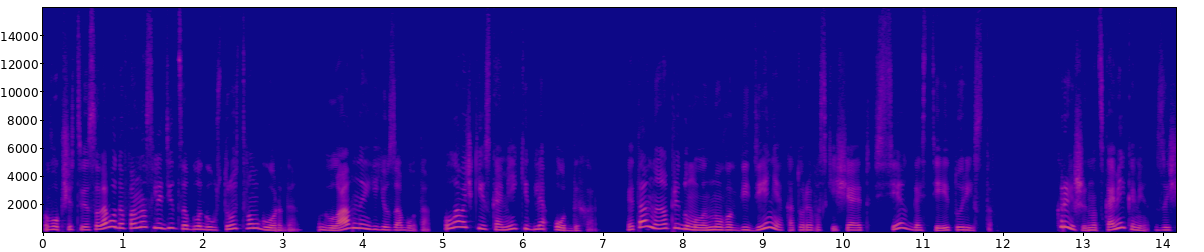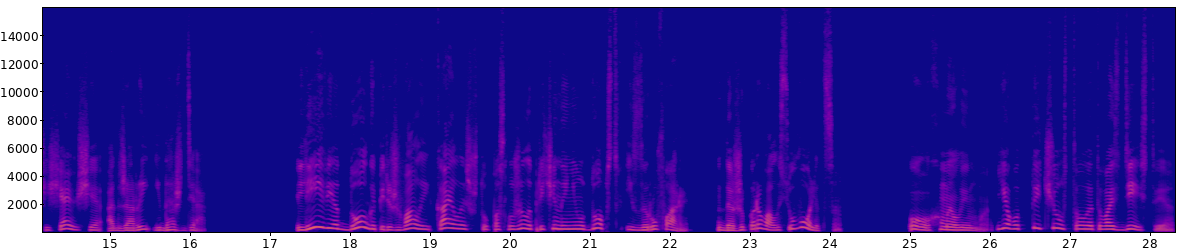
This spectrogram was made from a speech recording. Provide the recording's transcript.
В обществе садоводов она следит за благоустройством города. Главная ее забота — лавочки и скамейки для отдыха. Это она придумала нововведение, которое восхищает всех гостей и туристов. Крыши над скамейками, защищающие от жары и дождя. Ливия долго переживала и каялась, что послужило причиной неудобств из-за руфары. Даже порывалась уволиться. «Ох, Мелыма, я вот ты чувствовал это воздействие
